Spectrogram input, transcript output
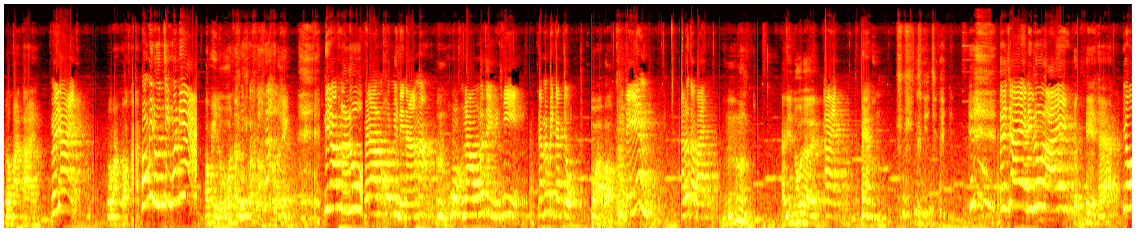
โรมาตายไม่ใช่โรมาล้อขาดเพราะไม่รู้จริงวะเนี่ย ก็ไม่รู้ถ้ารู้ก็ตอบรู้เองนี่ก็คือรูปเวลาคนอยู่ในน้ำอะอืมหัวเงาก็จะอยู่ที่ แล้วมันเป็นกระจกหัวเปล่าจริงอะรูปต่อไปอืมอันนี้รู้เลย อะไร แม่มึงไม่ใช่อันนี้รูปอะไรเซ็กซี่แท้ โย้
